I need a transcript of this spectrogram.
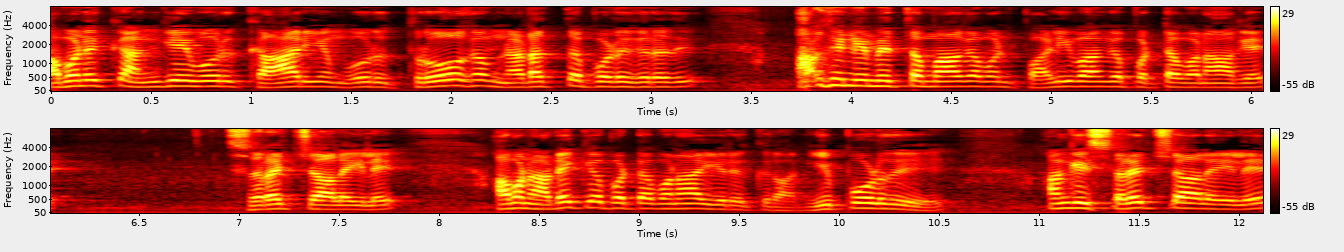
அவனுக்கு அங்கே ஒரு காரியம் ஒரு துரோகம் நடத்தப்படுகிறது. அது நிமித்தமாக அவன் பழிவாங்கப்பட்டவனாக சிறைச்சாலையிலே அவன் அடைக்கப்பட்டவனாக இருக்கிறான். இப்பொழுது அங்கே சிறைச்சாலையிலே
